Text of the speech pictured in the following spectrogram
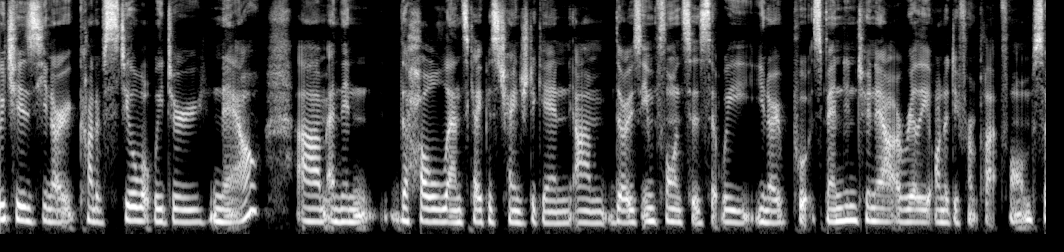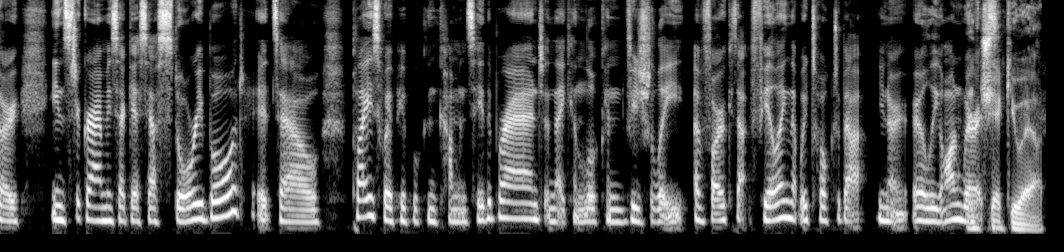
which is, you know, kind of still what we do now. Um, and then the whole landscape has changed again. Um, those influences that we, you know, put spend into now are really on a different platform. So Instagram is, I guess, our storyboard. It's our place where people can come and see the brand and they can look and visually evoke that feeling that we talked about, you know, early on where And check you out.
